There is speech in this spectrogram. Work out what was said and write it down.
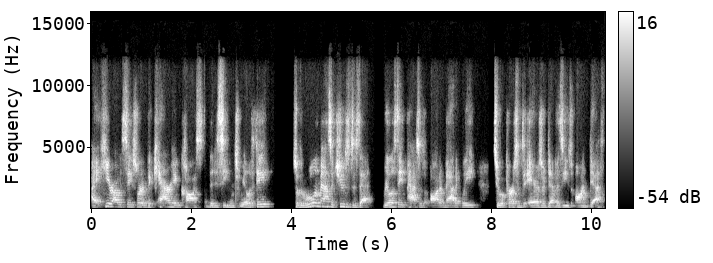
I, here, I would say sort of the carrying cost of the decedent's real estate. So the rule in Massachusetts is that real estate passes automatically to a person's heirs or devisees on death,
